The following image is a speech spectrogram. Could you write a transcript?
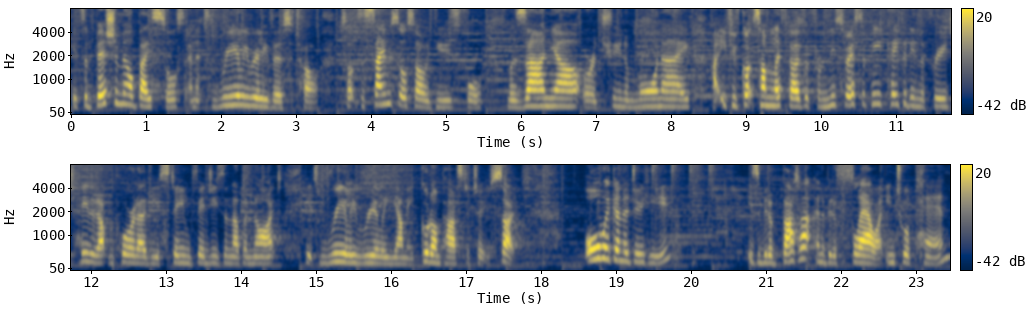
It's a bechamel based sauce and it's really, really versatile. So it's the same sauce I would use for lasagna or a tuna mornay. Uh, if you've got some left over from this recipe, keep it in the fridge, heat it up and pour it over your steamed veggies another night. It's really, really yummy. Good on pasta too. So all we're gonna do here is a bit of butter and a bit of flour into a pan.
